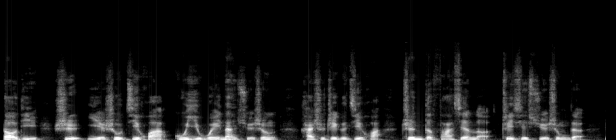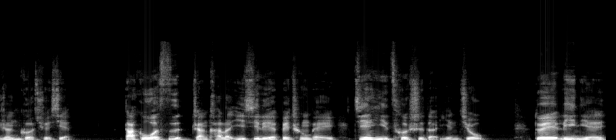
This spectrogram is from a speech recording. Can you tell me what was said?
到底是野兽计划故意为难学生，还是这个计划真的发现了这些学生的人格缺陷？达克沃斯展开了一系列被称为“坚毅测试”的研究，对历年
